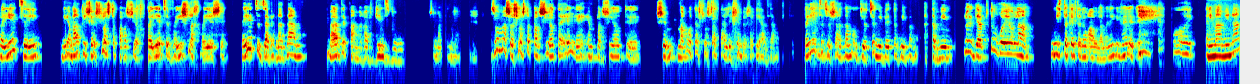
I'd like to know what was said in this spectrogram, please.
ויצא, אני אמרתי שיש שלושת הפרשיות, ויצא, וישלח, וישב. ויצא זה הבן אדם, מה זה פעם, הרב גינזבורג, שמעתם עליו. זה אומר ששלושת הפרשיות האלה הן פרשיות אה, שמראות על שלושה תהליכים בחיי אדם. ויצא זה שאדם עוד יוצא מבית אביו התמים, לא יודע, פתאום רואה עולם. אני מסתכלת, אני רואה עולם, אני נבהלת, אוי, אני מאמינה,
